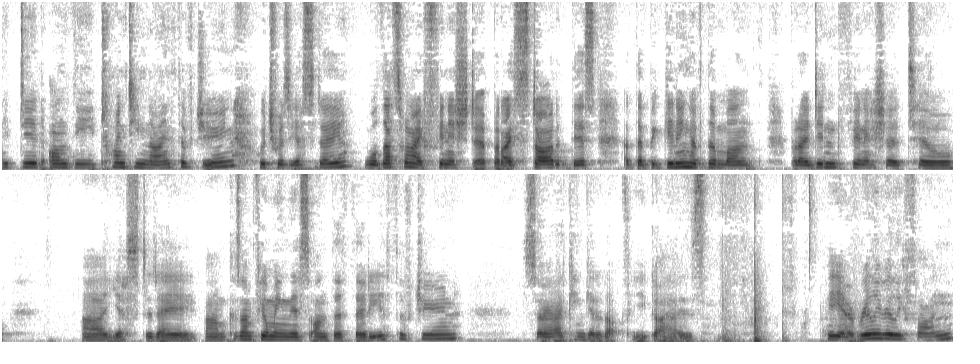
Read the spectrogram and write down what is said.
I did on the 29th of June, which was yesterday. Well, that's when I finished it, but I started this at the beginning of the month, but I didn't finish it till uh, yesterday because um, I'm filming this on the 30th of June, so I can get it up for you guys. But yeah, really, really fun.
